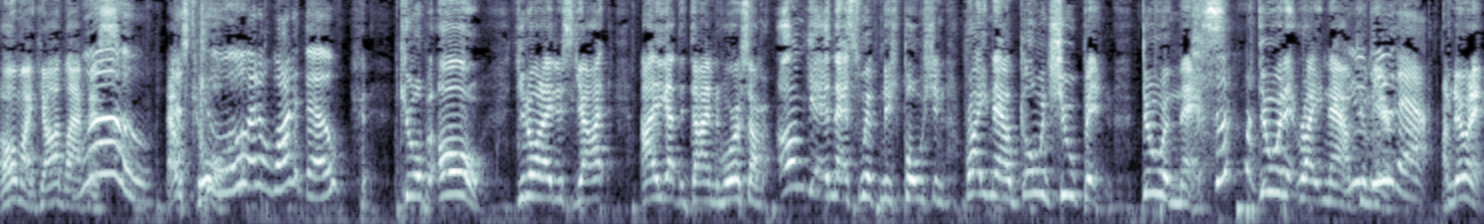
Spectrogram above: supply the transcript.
Oh my god, Lapis. Whoa! That was that's cool. I don't want it though. Cool, but oh, you know what I just got? I got the Diamond Horse Armor. I'm getting that Swiftness potion right now. Going shooping. Doing this. doing it right now. You Come do here. that. I'm doing it.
